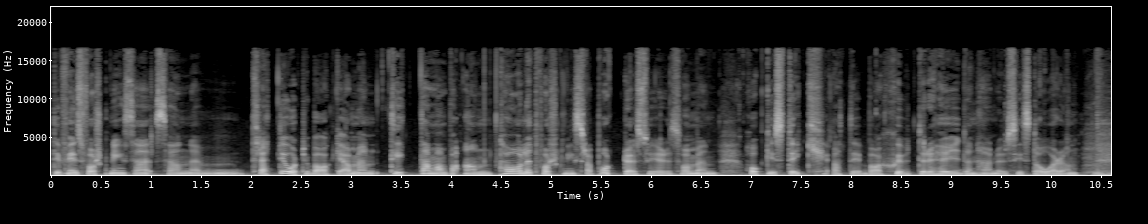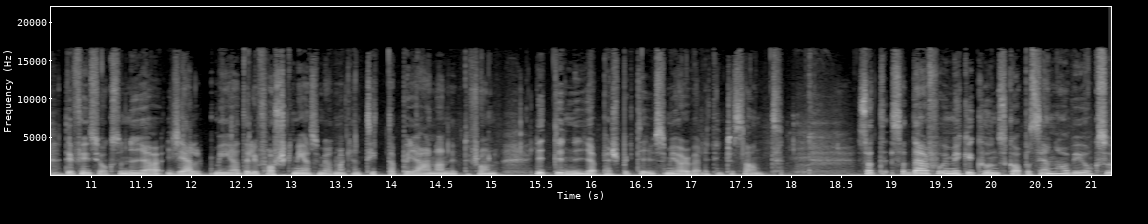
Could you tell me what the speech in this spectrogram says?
Det finns forskning sedan 30 år tillbaka men tittar man på antalet forskningsrapporter så är det som en hockeystick. Att det bara skjuter i höjden här nu sista åren. Mm. Det finns ju också nya hjälpmedel i forskningen som gör att man kan titta på hjärnan utifrån lite nya perspektiv perspektiv som gör det väldigt intressant. Så, att, så där får vi mycket kunskap och sen har vi också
